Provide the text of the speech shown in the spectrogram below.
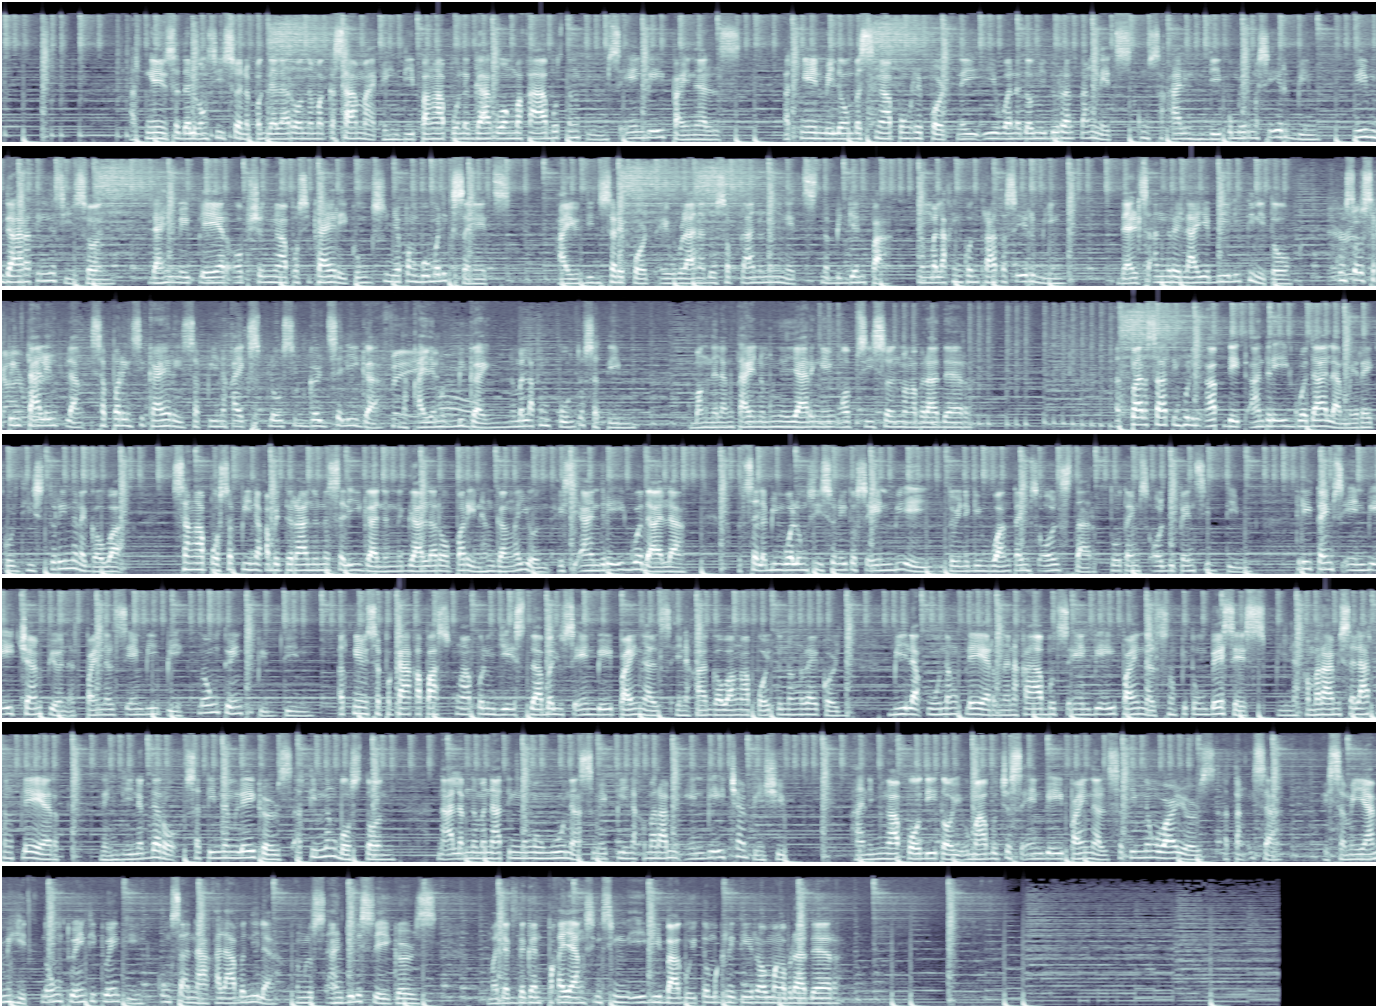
At ngayon sa dalawang season na paglalaro na magkasama ay hindi pa nga po nagagawang makaabot ng team sa NBA Finals. At ngayon may lumabas nga pong report na iiwan na daw ni Durant ang Nets kung sakaling hindi pumirma si Irving ngayong darating na season dahil may player option nga po si Kyrie kung gusto niya pang bumalik sa Nets. Ayon din sa report ay wala na daw sa plano ng Nets na bigyan pa ng malaking kontrata si Irving dahil sa unreliability nito. Kung sa usaping talent lang, isa pa rin si Kyrie sa pinaka-explosive guard sa liga na kaya magbigay ng malaking punto sa team. Abang na lang tayo ng mangyayari ngayong off-season mga brother. At para sa ating huling update, Andre Iguodala may record history na nagawa. Isa nga po sa pinakabeterano na sa liga na naglalaro pa rin hanggang ngayon ay si Andre Iguodala. At sa labing walong season nito sa NBA, ito ay naging 1 times All-Star, 2 times All-Defensive Team, 3 times NBA Champion at Finals MVP noong 2015. At ngayon sa pagkakapasok nga po ng GSW sa NBA Finals ay nakagawa nga po ito ng record bilang unang player na nakaabot sa NBA Finals ng pitong beses, pinakamarami sa lahat ng player na hindi naglaro sa team ng Lakers at team ng Boston na alam naman nating nangunguna sa may pinakamaraming NBA championship. Hanim nga po dito ay umabot siya sa NBA Finals sa team ng Warriors at ang isa ay sa Miami Heat noong 2020 kung saan nakalaban nila ang Los Angeles Lakers. Madagdagan pa kaya ang singsing ni Iggy bago ito magretiro mga brother?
